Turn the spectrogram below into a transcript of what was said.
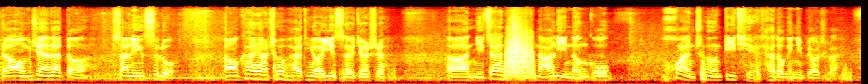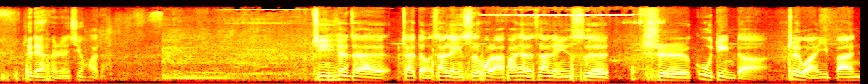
然后我们现在在等三零四路，然后看一下车牌，挺有意思的，就是，呃，你在哪里能够换乘地铁，它都给你标出来，这点很人性化的。今现在在等三零四，后来发现三零四是固定的，最晚一班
